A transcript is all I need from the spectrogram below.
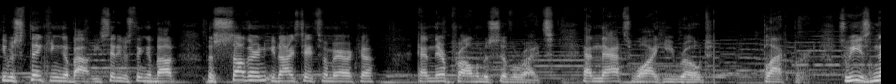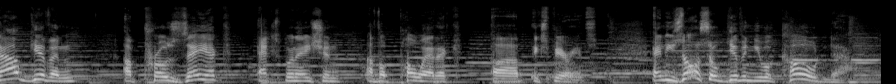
He was thinking about, he said he was thinking about the southern United States of America and their problem with civil rights. And that's why he wrote Blackbird. So he's now given a prosaic explanation of a poetic uh, experience. And he's also given you a code now.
